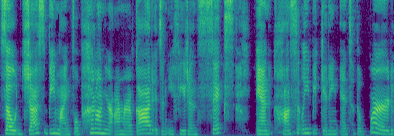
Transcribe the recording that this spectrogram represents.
So just be mindful, put on your armor of God. It's in Ephesians 6 and constantly be getting into the word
